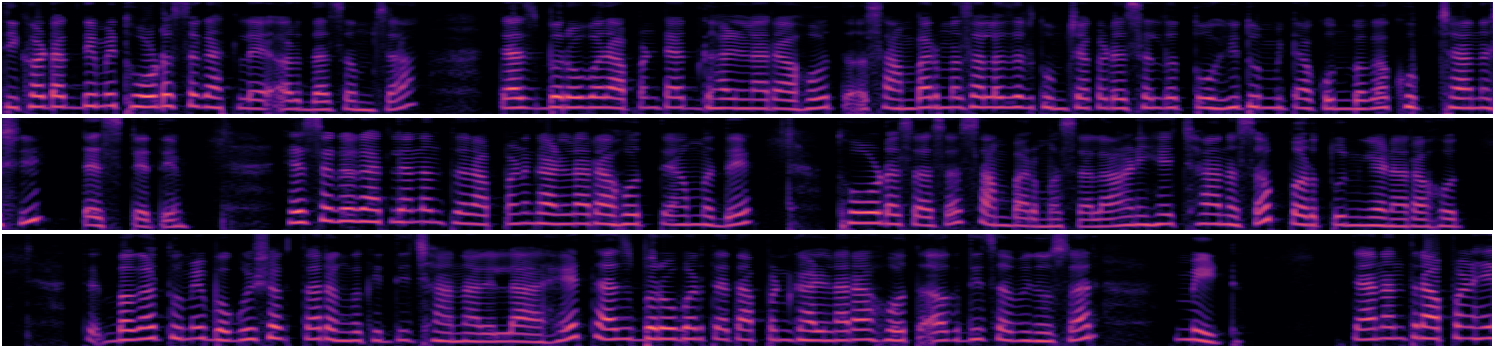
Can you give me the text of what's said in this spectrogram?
तिखट अगदी मी थोडंसं घातलं आहे अर्धा चमचा. त्याचबरोबर आपण त्यात घालणार आहोत सांबार मसाला जर तुमच्याकडे असेल तर तोही तुम्ही टाकून बघा खूप छान अशी टेस्ट येते. हे सगळं घातल्यानंतर आपण घालणार आहोत त्यामध्ये थोडासा असा सांबार मसाला आणि हे छान असं परतून घेणार आहोत. ते बघा तुम्ही बघू शकता रंग किती छान आलेला आहे. त्याचबरोबर त्यात आपण घालणार आहोत अगदी चवीनुसार मीठ. त्यानंतर आपण हे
